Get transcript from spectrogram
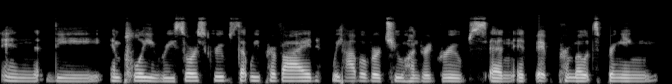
in the employee resource groups that we provide. We have over 200 groups and it, it promotes bringing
